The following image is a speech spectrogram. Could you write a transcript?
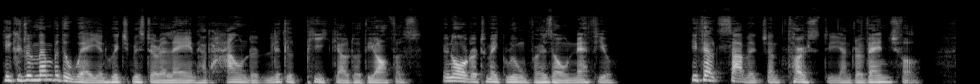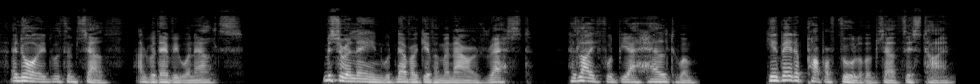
He could remember the way in which Mr. Alleyne had hounded little Peake out of the office in order to make room for his own nephew. He felt savage and thirsty and revengeful, annoyed with himself and with everyone else. Mr. Alleyne would never give him an hour's rest. His life would be a hell to him. He had made a proper fool of himself this time.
